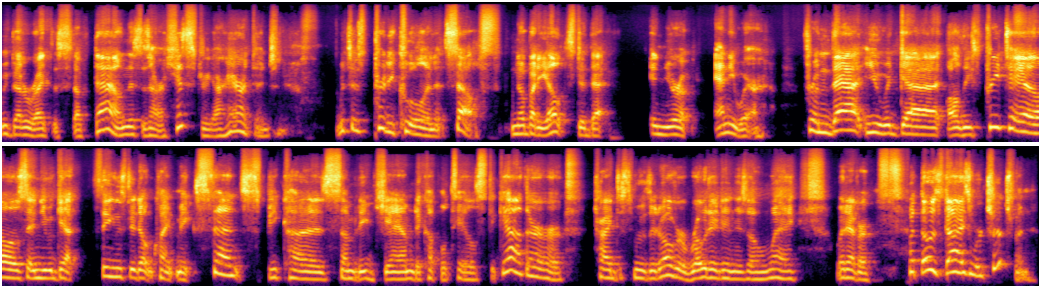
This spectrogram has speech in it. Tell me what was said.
we better write this stuff down. This is our history, our heritage which is pretty cool in itself. Nobody else did that in Europe anywhere. From that, you would get all these pre-tales and you would get things that don't quite make sense because somebody jammed a couple tales together or tried to smooth it over, wrote it in his own way, whatever. But those guys were churchmen.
